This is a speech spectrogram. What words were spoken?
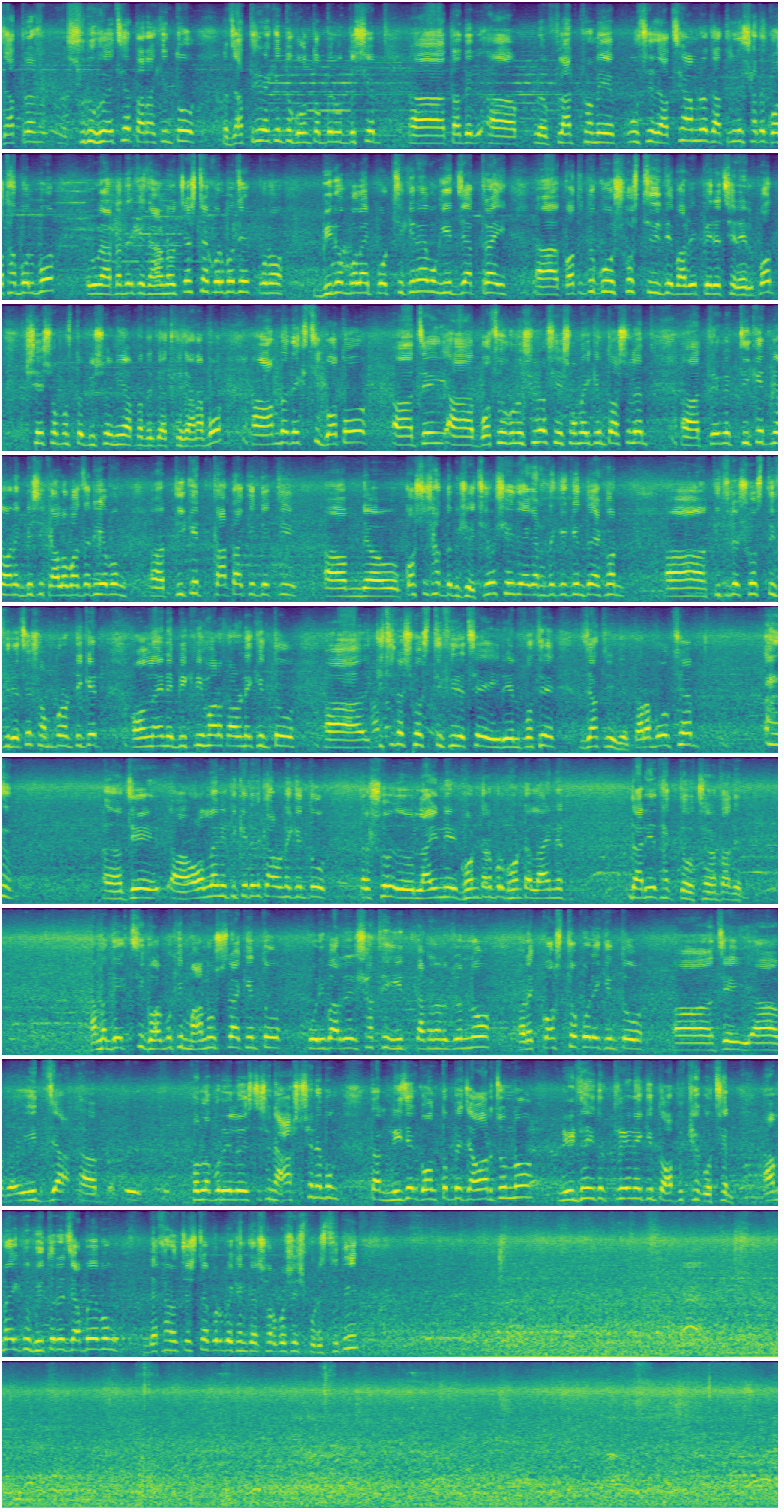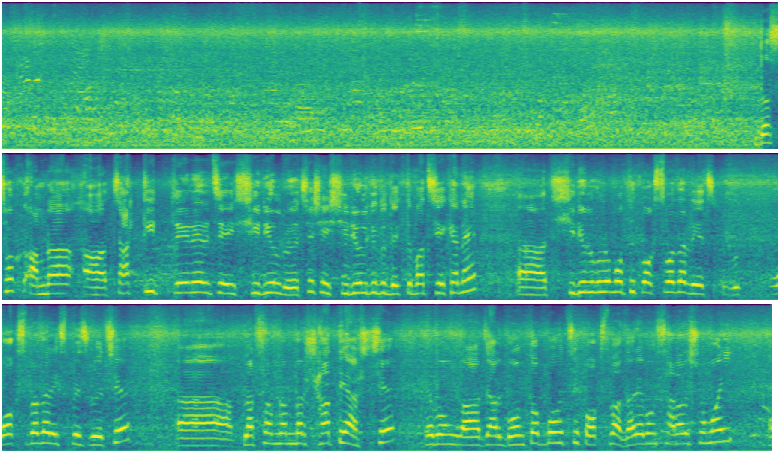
যাত্রা শুরু হয়েছে। তারা কিন্তু, যাত্রীরা কিন্তু গন্তব্যের উদ্দেশ্যে তাদের প্ল্যাটফর্মে পৌঁছে যাচ্ছে। আমরা যাত্রীদের সাথে কথা বলব এবং আপনাদেরকে জানানোর চেষ্টা করব যে কোনো বিড়ম্বনায় পড়ছে কিনা এবং ঈদ যাত্রায় কতটুকু স্বস্তি দিতে পারে, পেরেছে রেলপথ, সে সমস্ত বিষয় নিয়ে আপনাদেরকে আজকে জানাব। আমরা দেখছি গত যেই বছরগুলো ছিল সেই সময় কিন্তু আসলে ট্রেনের টিকিট নিয়ে অনেক বেশি কালোবাজারি এবং টিকিট কাটা কিন্তু একটি কষ্টসাধ্য বিষয় ছিল। সেই জায়গাটা থেকে কিন্তু এখন কিছুটা স্বস্তি ফিরেছে। সম্পূর্ণ টিকিট অনলাইনে বিক্রি হওয়ার কারণে কিন্তু কিছুটা স্বস্তি ফিরেছে এই রেলপথে যাত্রীদের। তারা বলছে যে অনলাইনে টিকিটের কারণে কিন্তু তারা লাইনে ঘণ্টার পর ঘণ্টা লাইনে দাঁড়িয়ে থাকতে হচ্ছে না তাদের। আমরা দেখছি ঘরমুখী মানুষরা কিন্তু পরিবারের সাথে ঈদ কাটানোর জন্য অনেক কষ্ট করে কিন্তু যেই ঈদ যা কমলাপুর রেলওয়ে স্টেশনে আসছেন এবং তার নিজের গন্তব্যে যাওয়ার জন্য নির্ধারিত ট্রেনে কিন্তু অপেক্ষা করছেন। আমরা একটু ভিতরে যাব এবং দেখানোর চেষ্টা করব এখানকার সর্বশেষ পরিস্থিতি। দর্শক আমরা চারটি ট্রেনের যে শিডিউল রয়েছে সেই শিডিউল কিন্তু দেখতে পাচ্ছি এখানে। শিডিউলগুলোর মধ্যে কক্সবাজার কক্সবাজার এক্সপ্রেস রয়েছে। প্ল্যাটফর্ম নাম্বার সাতে আসছে এবং যার গন্তব্য হচ্ছে কক্সবাজার এবং ছাড়ার সময়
